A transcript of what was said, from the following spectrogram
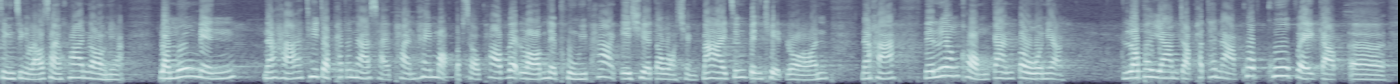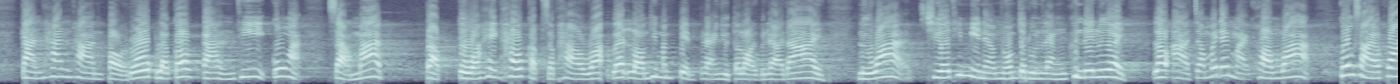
จริง ๆ แล้วสายควานเราเนี่ยเรามุ่งเน้นนะคะที่จะพัฒนาสายพันธุ์ให้เหมาะกับสภาพแวดล้อมในภูมิภาคเอเชียตะวันออกเฉียงใต้ ซึ่งเป็นเขตร้อนนะคะ ในเรื่องของการโตเนี่ยเราพยายามจะพัฒนาควบคู่ไปกับการท่านทานต่อโรค แล้วก็การที่กุ้งอะสามารถ ปรับตัวให้เข้ากับสภาวะแวดล้อมที่มันเปลี่ยนแปลงอยู่ตลอดเวลาได้ หรือว่าเชื้อที่มีแนวโน้มจะรุนแรงขึ้นเรื่อยๆ เราอาจจะไม่ได้หมายความว่ากุ้งสายคว้า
